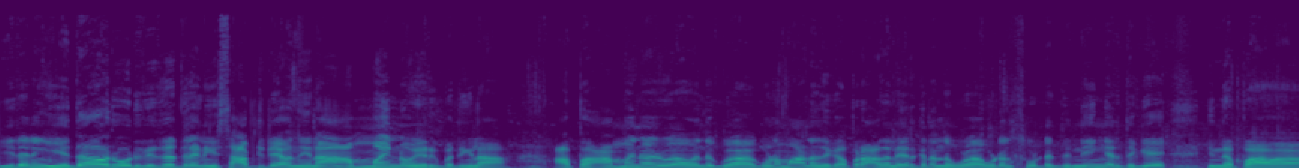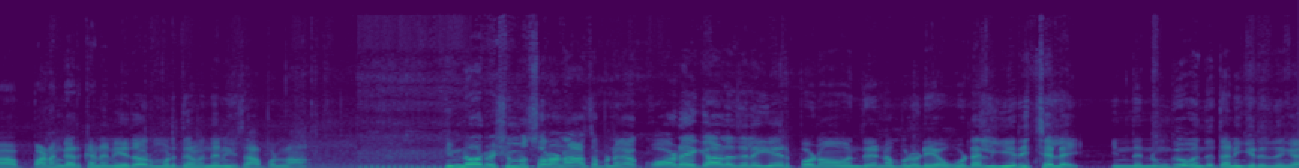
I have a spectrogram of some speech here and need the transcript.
இதை நீங்கள் ஏதாவது ஒரு விதத்தில் நீங்கள் சாப்பிட்டுட்டே வந்தீங்கன்னா அம்மை நோய் இருக்குது பார்த்தீங்களா அப்போ அம்மை நோய் வந்து கு- குணமானதுக்கப்புறம் அதில் இருக்கிற அந்த உடல் சூட்டத்தை நீங்கிறதுக்கு இந்த ப பனங்கற்கண்டு ஏதோ ஒரு மருத்துவம் வந்து நீங்கள் சாப்பிட்லாம். இன்னொரு விஷயமும் சொல்லணும்னு ஆசைப்படுங்க கோடை காலத்தில் ஏற்படும் வந்து நம்மளுடைய உடல் எரிச்சலை இந்த நுங்கு வந்து தணிக்கிறதுங்க.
